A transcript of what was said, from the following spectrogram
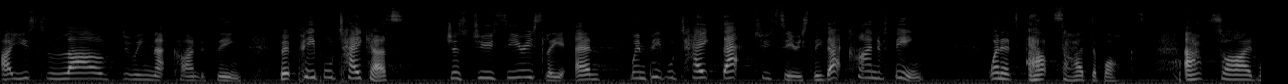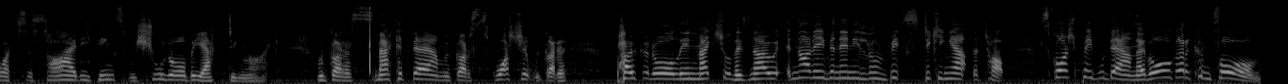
I used to love doing that kind of thing. But people take us just too seriously. And when people take that too seriously, that kind of thing, when it's outside the box, outside what society thinks we should all be acting like, we've got to smack it down, we've got to squash it, we've got to poke it all in, make sure there's no, not even any little bits sticking out the top. Squash people down, they've all got to conform.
